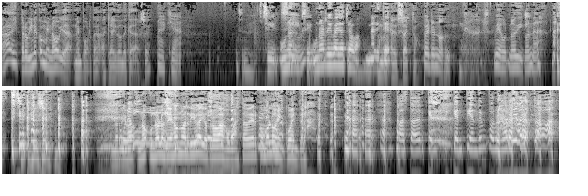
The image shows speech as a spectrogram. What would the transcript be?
Ay, pero vine con mi novia. No importa, aquí hay donde quedarse. aquí, ah, Sí, uno, Sí. sí, uno arriba y otro abajo. Una Uno- litera. exacto. pero no, mejor no digo nada. Sí, sí. Uno, arriba- uno, uno los deja uno arriba y otro abajo. Basta ver cómo los encuentra. Basta ver que, que entienden por uno arriba y otro abajo.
